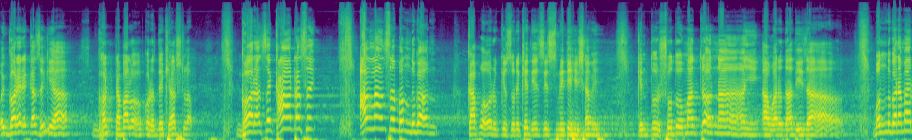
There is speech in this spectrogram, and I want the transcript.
ওই ঘরের কাছে গিয়া ঘরটা ভালো করে দেখে আসলাম। ঘর আছে, খাট আছে। আল্লাহ আছে, বন্ধুগণ, কাপড় কিছু রেখে দিয়েছি স্মৃতি হিসাবে। কিন্তু শুধুমাত্র নাই আমার দাদি যা। বন্ধুগণ আমার,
